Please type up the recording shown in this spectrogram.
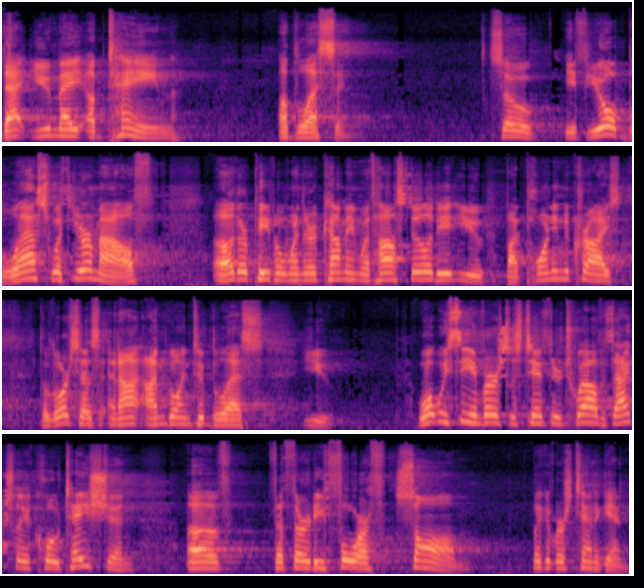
that you may obtain a blessing. So if you'll bless with your mouth other people when they're coming with hostility at you by pointing to Christ, the Lord says, and I, am going to bless you. What we see in verses 10 through 12 is actually a quotation of the 34th Psalm. Look at verse 10 again.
